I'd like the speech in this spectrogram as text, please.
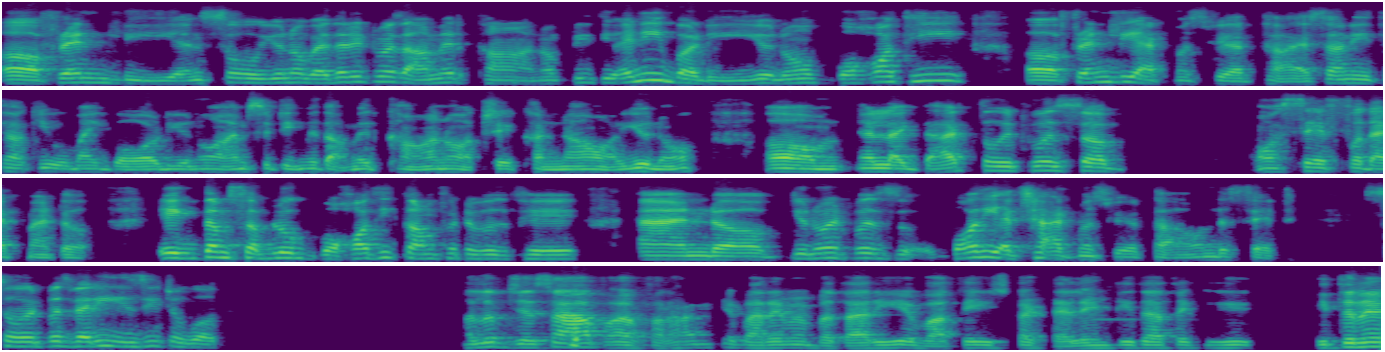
uh, friendly and so you know whether it was Amir Khan or Preeti anybody you know बहुत ही uh, friendly atmosphere था ऐसा नहीं था कि oh my god you know I'm sitting with Amir Khan or Akshay Khanna or you know um, and like that so it was uh, or safe for that matter एकदम सब लोग बहुत ही comfortable थे and uh, you know it was बहुत ही अच्छा atmosphere था on the set so it was very easy to work मतलब जैसा आप फरहान के बारे में बता रही है वाकई उसका टैलेंट ही था कि इतने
